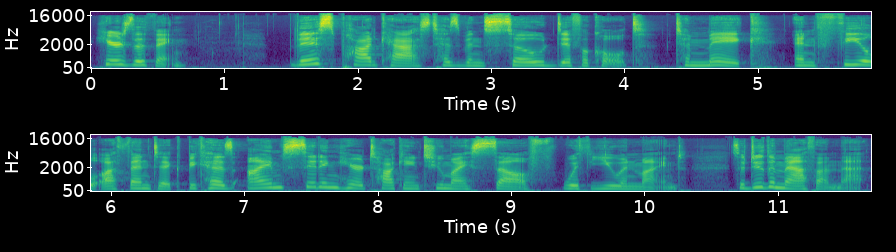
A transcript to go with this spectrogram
Here's the thing. This podcast has been so difficult to make and feel authentic because I'm sitting here talking to myself with you in mind. So do the math on that.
